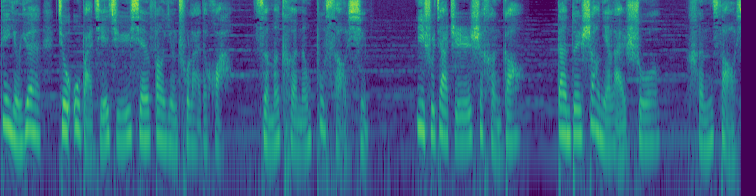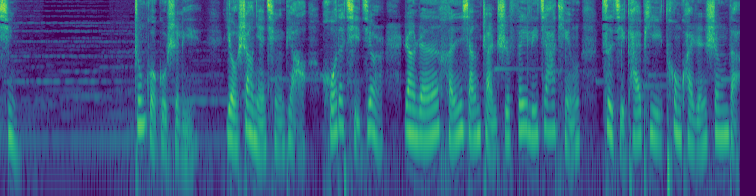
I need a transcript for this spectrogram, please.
电影院就误把结局先放映出来的话，怎么可能不扫兴？艺术价值是很高，但对少年来说很扫兴。中国故事里。有少年情调，活得起劲儿，让人很想展翅飞离家庭，自己开辟痛快人生的，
